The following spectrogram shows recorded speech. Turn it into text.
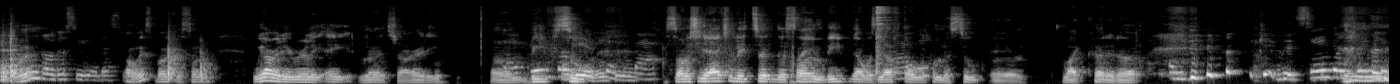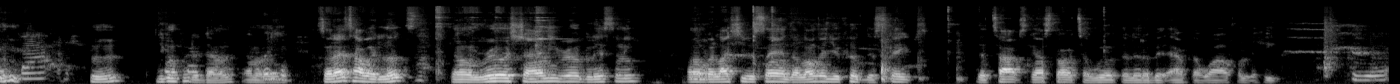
Oh, that's. That's you. Oh, it's both the same. We already really ate lunch already. Um, beef soup. did. Put this back. So she actually took the same beef that was left over from the soup and like cut it up. Get this. Then don't put this back. Hmm? You can put it down. I don't know. So that's how it looks. Um, real shiny, real glistening. Um, but like she was saying, the longer you cook the steaks, the top's gonna start to wilt a little bit after a while from the heat. Yeah.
